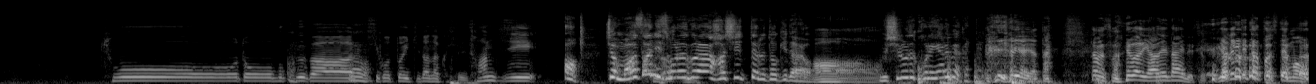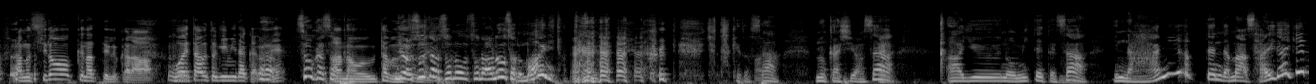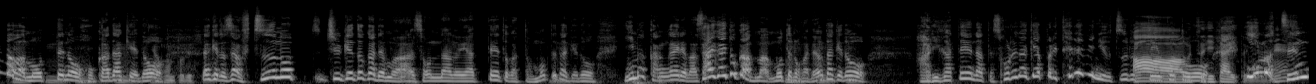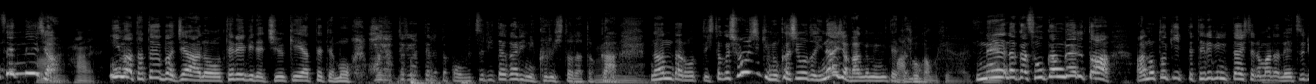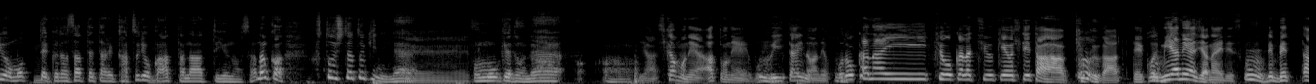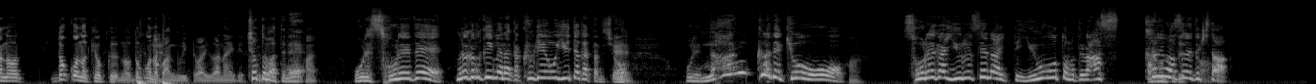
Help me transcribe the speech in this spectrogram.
ちょうど僕が仕事一段落して3時。あじゃあまさにそれぐらい走ってる時だよ。後ろでこれやればよかった。いやいやいやた多分それはやれないですよ。やれてたとしても あの白くなってるからホワイトアウト気味だからね、そうかそうか。あの多分い。やそしたらそのそのアナウンサーの前に立って こうやっていやだけどさ昔はさ、ああいうのを見ててさ、うん、何やってんだ。まあ災害現場はもってのほかだけど、だけどさ普通の中継とかでもあそんなのやってとかって思ってたけど、今考えれば災害とかはまあもってのほかだよ、だけど。ありがてえなってそれだけやっぱりテレビに映るっていうことを、ね、今全然ねえじゃん、うんはい、今例えばじゃああのテレビで中継やってても「あやってるやってる」ってこう映りたがりに来る人だとか、うん、なんだろうって人が正直昔ほどいないじゃん番組見てても、まあ、そうかもしれないですね。ねだからそう考えるとああの時ってテレビに対してのまだ熱量を持ってくださってたり活力あったなっていうのをさなんかふとした時にね、思うけどねいやしかもねあとね僕言いたいのはね、ほどかない町から中継をしてた曲があって、これミヤネ屋じゃないです、で別あのどこの曲のどこの番組とは言わないですちょっと待ってね、はい、俺それで村上君今なんか苦言を言いたかったんでしょ、ええ、俺なんかで今日、はい、それが許せないって言おうと思ってあすっかり忘れてきた。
